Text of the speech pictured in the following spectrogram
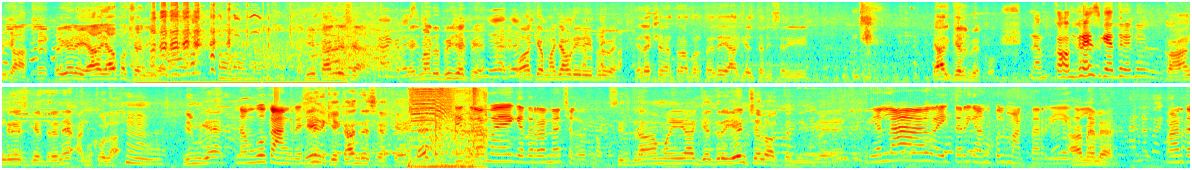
ಅಂತ. ಹೇಳಿ ಯಾವ ಯಾವ ಪಕ್ಷ ನೀವು? ನೀವು ಕಾಂಗ್ರೆಸ್. ಯಜಮಾನ್ರು ಪಿ ಓಕೆ ಮಜಾ ಹೊಡೀರಿ ಇಬ್ರು ಎಲೆಕ್ಷನ್ ಹತ್ರ ಬರ್ತಾ ಇದೆ. ಯಾರು ಗೆಲ್ತಾರೆ ಸರಿ? ಯಾರು ಗೆಲ್ಬೇಕು? ನಮ್ ಕಾಂಗ್ರೆಸ್ ಗೆದ್ರೇನೆ ಕಾಂಗ್ರೆಸ್ ಗೆದ್ರೇನೆ ಅನುಕೂಲ. ನಿಮ್ಗೆ? ನಮಗೂ ಕಾಂಗ್ರೆಸ್. ಏನಕ್ಕೆ ಕಾಂಗ್ರೆಸ್ ಯಾಕೆ? ಸಿದ್ದರಾಮಯ್ಯ ಗೆದ್ರನ ಚಲೋ ಸಿದ್ದರಾಮಯ್ಯ ಗೆದ್ರೆ ಏನ್ ಚಲೋ ಆಗ್ತದೆ ನಿಮ್ಗೆ? ಎಲ್ಲಾ ರೈತರಿಗೆ ಅನುಕೂಲ ಮಾಡ್ತಾರ್ರಿ. ಆಮೇಲೆ? ಅನ್ನ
